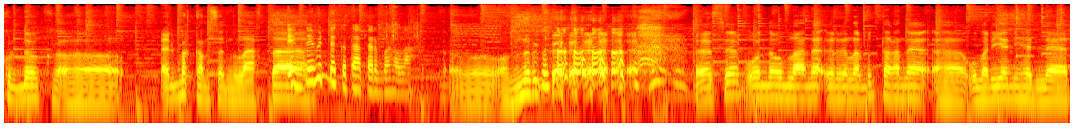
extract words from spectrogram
курдук элбе камсанылакта. Эдде бит дә кытатар баһала. Оннур. Сеп онда уларна ырылар буттаганы улария нихедлер.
